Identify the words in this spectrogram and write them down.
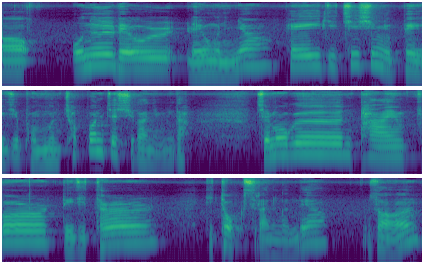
어, 오늘 배울 내용은요, 페이지 76페이지 본문 첫 번째 시간입니다. 제목은 Time for Digital Detox라는 건데요. 우선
